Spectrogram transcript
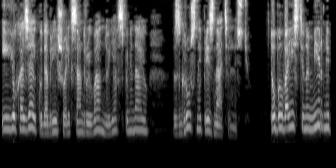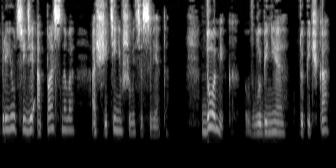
и ее хозяйку, добрейшую Александру Ивановну, я вспоминаю с грустной признательностью. То был воистину мирный приют среди опасного, ощетинившегося света. Домик в глубине тупичка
